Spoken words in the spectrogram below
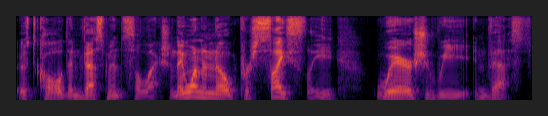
it's called investment selection. They want to know precisely where should we invest.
